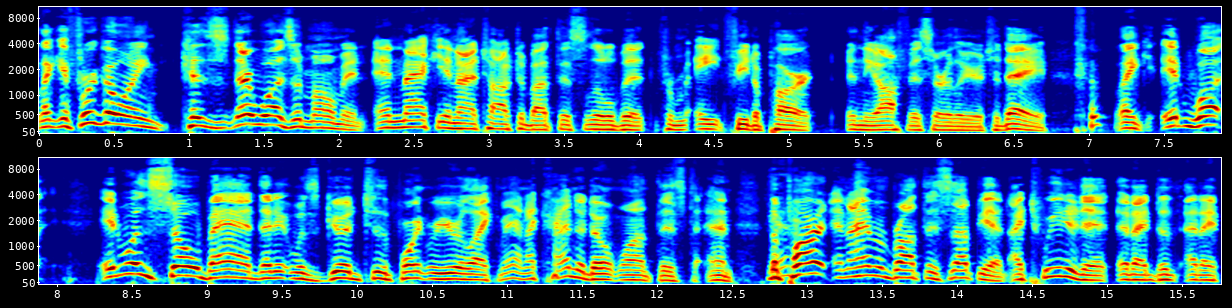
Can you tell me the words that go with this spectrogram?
Like if we're going, because there was a moment, and Mackey and I talked about this a little bit from eight feet apart in the office earlier today. like it was, it was so bad that it was good to the point where you were like, man, I kind of don't want this to end. The part, and I haven't brought this up yet. I tweeted it and I did, and I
